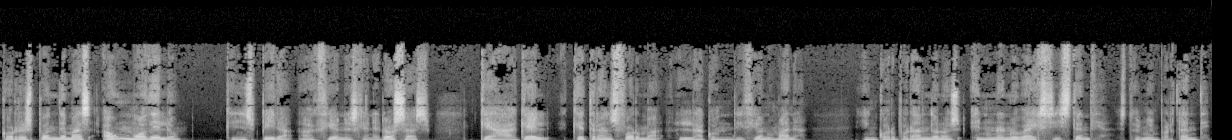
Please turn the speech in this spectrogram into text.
corresponde más a un modelo que inspira acciones generosas que a aquel que transforma la condición humana, incorporándonos en una nueva existencia. Esto es muy importante.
